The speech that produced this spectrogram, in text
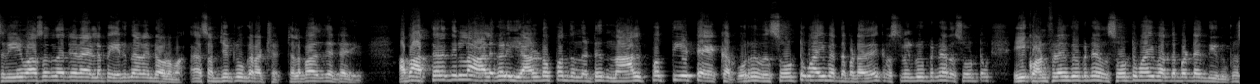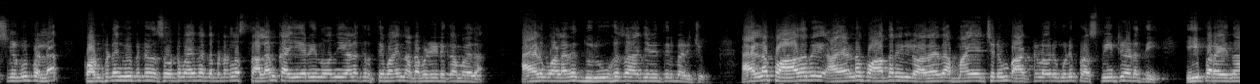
ശ്രീനിവാസൻ എന്ന് പറഞ്ഞ അയാളുടെ പേരുന്നാണ് എന്റെ ഓർമ്മ. സബ്ജക്ട് ടു കറക്ഷൻ ചിലപ്പോൾ അത് തെറ്റായിരിക്കും. അപ്പൊ അത്തരത്തിലുള്ള ആളുകൾ ഇയാളുടെ ഒപ്പം നിന്നിട്ട് നാൽപ്പത്തിയെട്ട് ഏക്കർ ഒരു റിസോർട്ടുമായി ബന്ധപ്പെട്ട് അതായത് ക്രിസ്റ്റൽ ഗ്രൂപ്പിന്റെ റിസോർട്ടും ഈ കോൺഫിഡൻസ് ഗ്രൂപ്പിന്റെ റിസോർട്ടുമായി ബന്ധപ്പെട്ട് എന്ത് ചെയ്തു? ക്രിസ്റ്റൽ ഗ്രൂപ്പ് അല്ല കോൺഫിഡൻസ് ഗ്രൂപ്പിന്റെ റിസോർട്ടുമായി ബന്ധപ്പെട്ടുള്ള സ്ഥലം കയ്യേറി എന്ന് പറഞ്ഞ് ഇയാൾ കൃത്യമായി നടപടിയെടുക്കാൻ പോയതാ. അയാൾ വളരെ ദുരൂഹ സാഹചര്യത്തിൽ മരിച്ചു. അയാളുടെ ഫാദർ അയാളുടെ ഫാദർ ഇല്ലോ അതായത് അമ്മായിയച്ഛനും ബാക്കിയുള്ളവരും കൂടി പ്രസ് മീറ്റ് നടത്തി. ഈ പറയുന്ന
